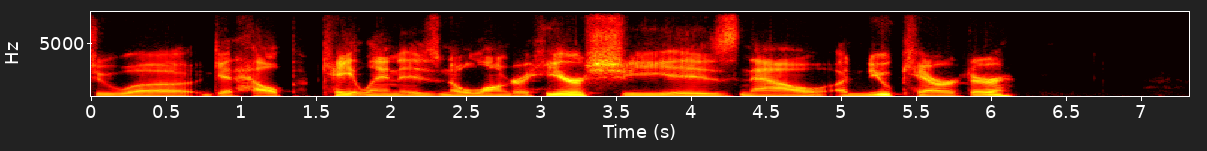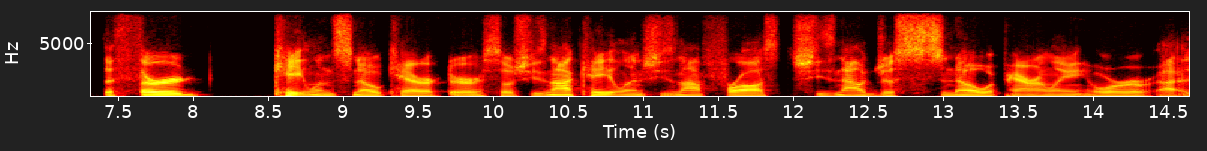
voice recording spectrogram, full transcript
to uh, get help. Caitlin is no longer here. She is now a new character. The third Caitlin Snow character. So she's not Caitlin. She's not Frost. She's now just Snow, apparently. Or uh,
